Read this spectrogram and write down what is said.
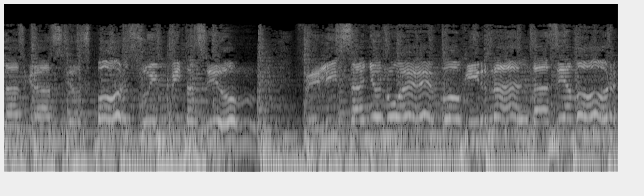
Las gracias por su invitación. Feliz año nuevo, guirnaldas de amor.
